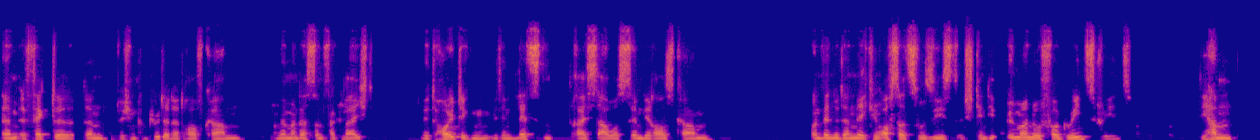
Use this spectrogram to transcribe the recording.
ähm, Effekte dann durch den Computer da drauf kamen. Und wenn man das dann vergleicht mit heutigen, mit den letzten drei Star Wars Filmen, die rauskamen, und wenn du dann Making-ofs dazu siehst, stehen die immer nur vor Greenscreens. Die haben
